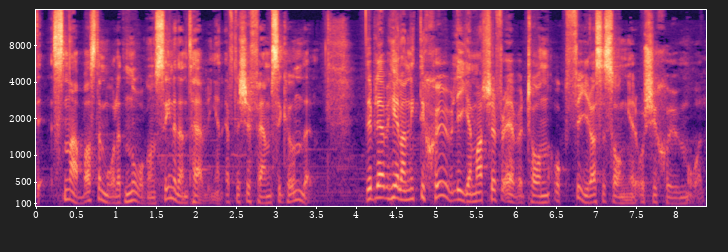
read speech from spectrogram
det snabbaste målet någonsin i den tävlingen efter 25 sekunder. Det blev hela 97 ligamatcher för Everton och fyra säsonger och 27 mål.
